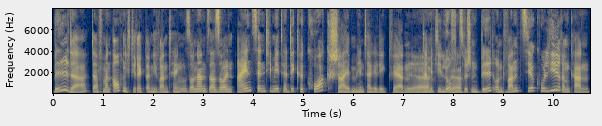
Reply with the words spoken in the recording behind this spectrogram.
Bilder darf man auch nicht direkt an die Wand hängen, sondern da sollen ein Zentimeter dicke Korkscheiben hintergelegt werden, ja, damit die Luft ja. zwischen Bild und Wand zirkulieren kann.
